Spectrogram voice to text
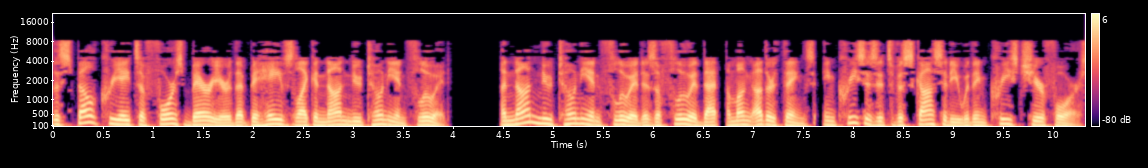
The spell creates a force barrier that behaves like a non-Newtonian fluid. A non-Newtonian fluid is a fluid that, among other things, increases its viscosity with increased shear force.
